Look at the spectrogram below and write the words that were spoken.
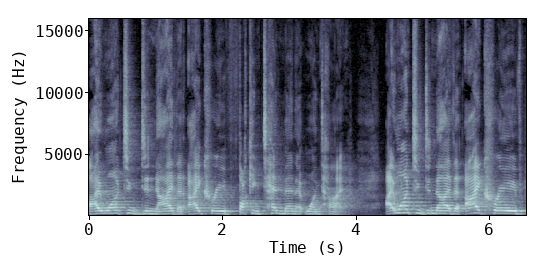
I want to deny that I crave fucking 10 men at one time. I want to deny that I crave,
